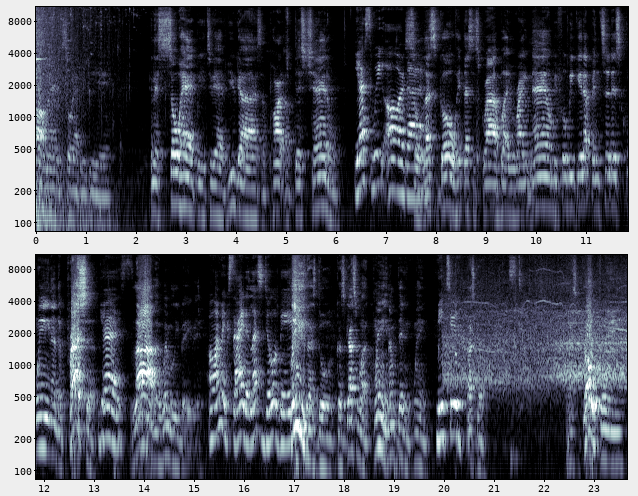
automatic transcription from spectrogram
Oh man, it's so happy to be here. And it's so happy to have you guys a part of this channel. Yes, we are, guys. So let's go. Hit that subscribe button right now before we get up into this Queen Under Pressure. Yes. Live at Wembley, baby. Oh, I'm excited. Let's do it, baby. Please let's do it. Because guess what? Queen, I'm digging Queen. Me too. Let's go. Let's go, Queen.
